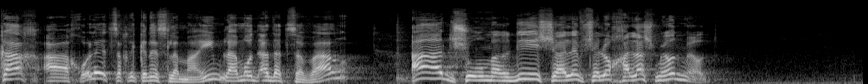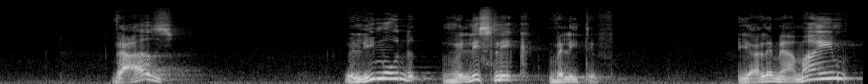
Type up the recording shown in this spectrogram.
כך החולה צריך להיכנס למים, לעמוד עד הצוואר, עד שהוא מרגיש שהלב שלו חלש מאוד מאוד. ואז, לימוד וליסליק וליטב. יעלה מהמים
